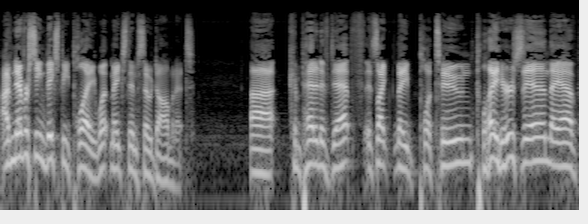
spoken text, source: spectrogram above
I've never seen Bixby play. What makes them so dominant? Uh, competitive depth. It's like they platoon players in. They have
